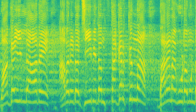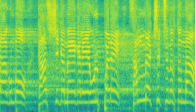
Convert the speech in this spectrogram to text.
വകയില്ലാതെ അവരുടെ ജീവിതം തകർക്കുന്ന ഭരണകൂടമുണ്ടാകുമ്പോൾ കാർഷിക മേഖലയെ ഉൾപ്പെടെ സംരക്ഷിച്ചു നിർത്തുന്ന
